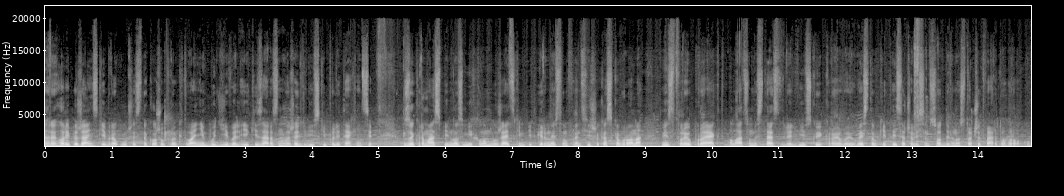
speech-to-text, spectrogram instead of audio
Григорій Пежанський брав участь також у проєктуванні будівель, які зараз належать Львівській політехніці. Зокрема, спільно з Міхалом Лужецьким під керівництвом Францішика Скаврона він створив проект Палацу мистецтв для Львівської краєвої виставки 1894 року.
